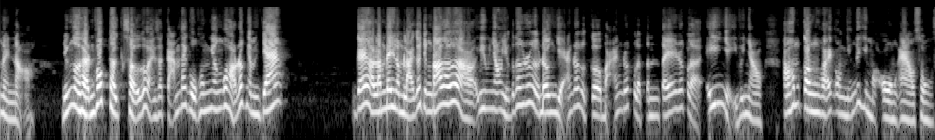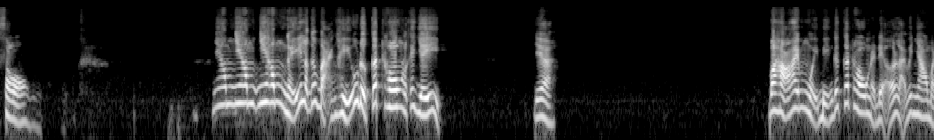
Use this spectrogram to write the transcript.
này nọ. Những người hạnh phúc thật sự các bạn sẽ cảm thấy cuộc hôn nhân của họ rất nhàm chán. Cái họ làm đi làm lại cái chừng đó thứ, họ yêu nhau những cái thứ rất là đơn giản, rất là cơ bản, rất là tinh tế, rất là ý nhị với nhau. Họ không cần phải còn những cái gì mà ồn ào sồn sồn nhi không nhi không nhi không nghĩ là các bạn hiểu được kết hôn là cái gì. Yeah. Và họ hay ngụy biện cái kết hôn này để ở lại với nhau mà,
